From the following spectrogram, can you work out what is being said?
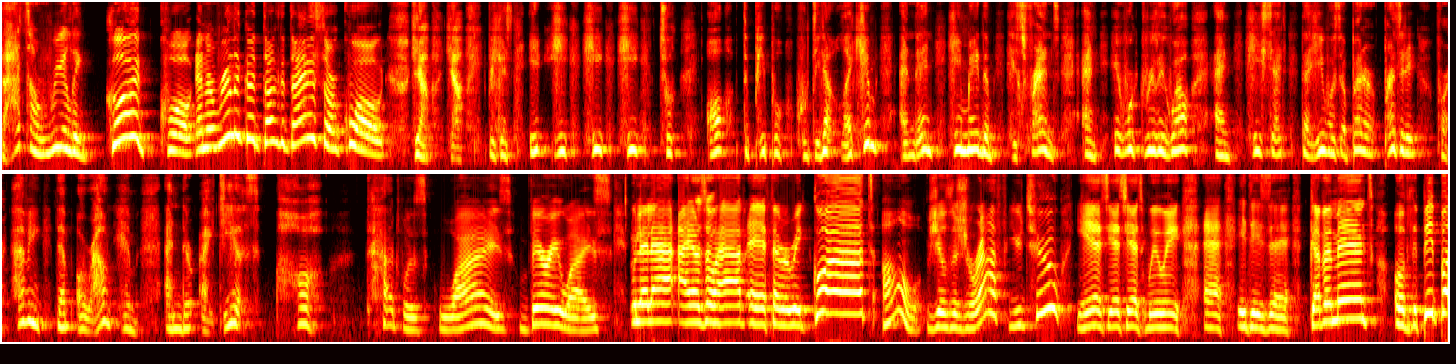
That's a really good quote and a really good Doug the Dinosaur quote. Yeah, yeah, because it, he he he took all the people who did not like him and then he made them his friends and it worked really well and he said that he was a better president for having them around him and their ideas. Oh, that was wise, very wise. Ooh la la, I also have a favorite quote. Oh, Gilles the giraffe, you too? Yes, yes, yes, oui, oui. Uh, it is a government of the people,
